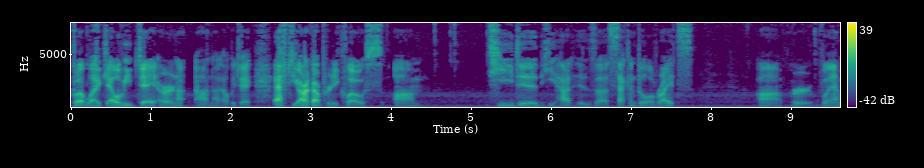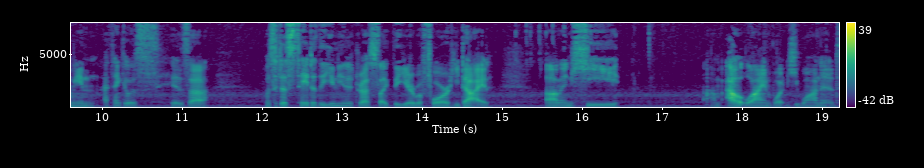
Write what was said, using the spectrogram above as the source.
But like LBJ or not, uh, not LBJ. FDR got pretty close. Um, he did. He had his uh, second Bill of Rights. Uh, or well, I mean, I think it was his. Uh, was it his State of the Union address like the year before he died? Um, and he um, outlined what he wanted,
